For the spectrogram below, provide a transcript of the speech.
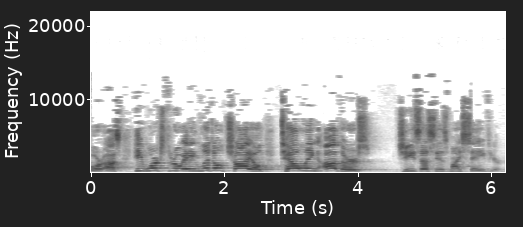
for us. He works through a little child telling others, Jesus is my Savior.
